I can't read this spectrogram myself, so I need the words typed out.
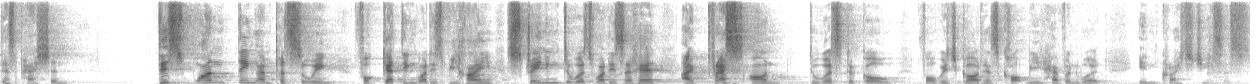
that's passion. This one thing I'm pursuing, forgetting what is behind, straining towards what is ahead, I press on towards the goal for which God has called me heavenward in Christ Jesus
